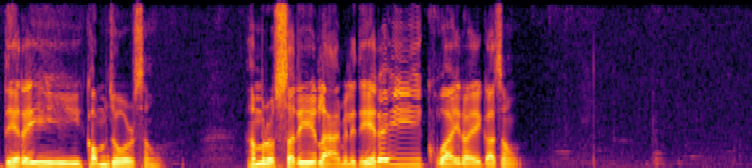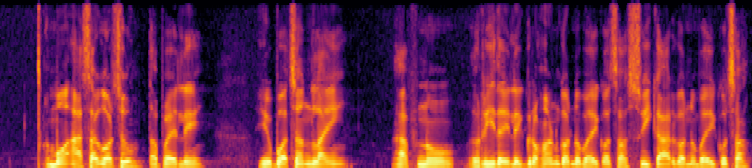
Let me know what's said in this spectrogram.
धेरै कमजोर छौँ। हाम्रो शरीरलाई हामीले धेरै खुवाइरहेका छौँ। म आशा गर्छु तपाईँहरूले यो वचनलाई आफ्नो हृदयले ग्रहण गर्नुभएको छ स्वीकार गर्नुभएको छ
